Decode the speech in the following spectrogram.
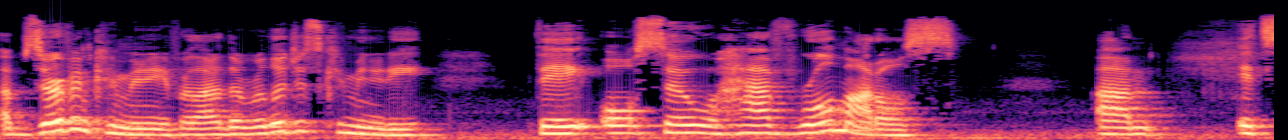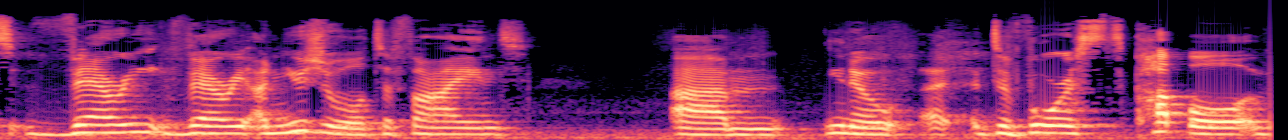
observant community for a lot of the religious community they also have role models. Um, it's very very unusual to find um, you know, a, a divorced couple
